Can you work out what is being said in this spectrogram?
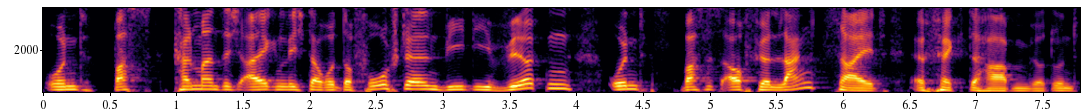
Und was kann man sich eigentlich darunter vorstellen, wie die wirken und was es auch für Langzeiteffekte haben wird? Und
